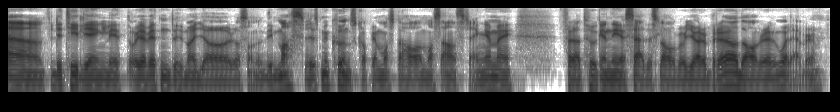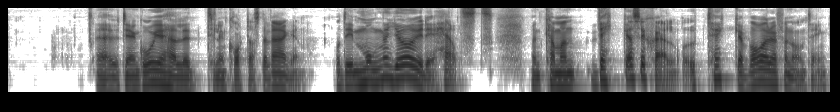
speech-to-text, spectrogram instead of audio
Uh, för det är tillgängligt och jag vet inte hur man gör och sånt. Det är massvis med kunskap jag måste ha och måste anstränga mig för att hugga ner sädeslag och göra bröd av det, whatever. Eh, utan jag går ju hellre till den kortaste vägen. Och det, många gör ju det helst. Men kan man väcka sig själv och upptäcka vad det är för någonting?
